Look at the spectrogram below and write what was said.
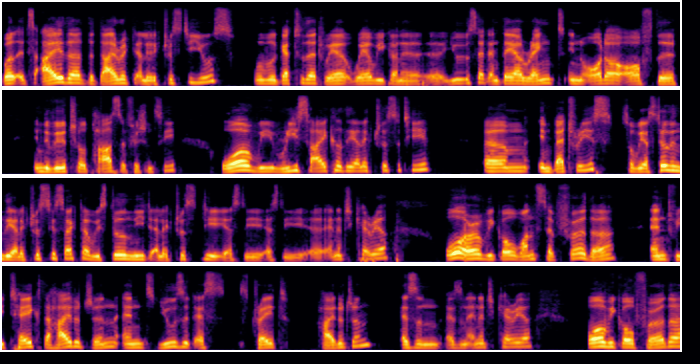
Well, it's either the direct electricity use. We will get to that where, where we're going to uh, use that. And they are ranked in order of the individual path efficiency. Or we recycle the electricity um, in batteries. So we are still in the electricity sector. We still need electricity as the, as the uh, energy carrier. Or we go one step further and we take the hydrogen and use it as straight hydrogen as an, as an energy carrier. Or we go further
